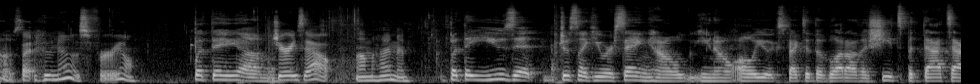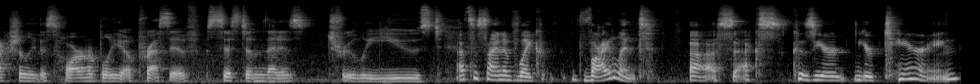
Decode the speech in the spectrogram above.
knows? But who knows for real? But they um Jury's out on the hymen. but they use it just like you were saying how you know all you expected the blood on the sheets but that's actually this horribly oppressive system that is truly used That's a sign of like violent uh, sex because you're you're tearing.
